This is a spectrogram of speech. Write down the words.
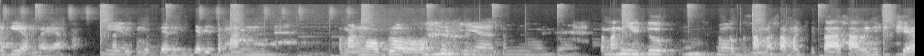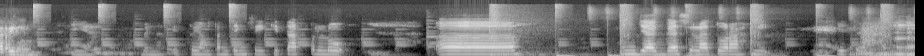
lagi ya mbak ya Iya, tapi kemudian jadi teman teman ngobrol. Iya temen ngobrol. teman hidup untuk sama-sama kita saling sharing. Iya, benar. Itu yang penting sih. Kita perlu eh menjaga silaturahmi. Itu yang penting.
